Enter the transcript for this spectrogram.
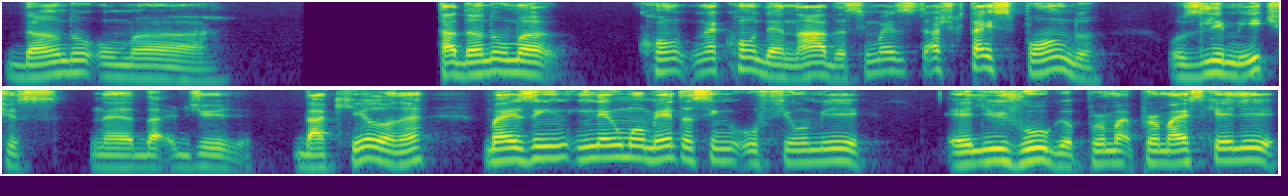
dando uma tá dando uma não é condenada assim, mas acho que está expondo os limites, né, da, de daquilo, né? Mas em, em nenhum momento assim o filme ele julga, por, por mais que ele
